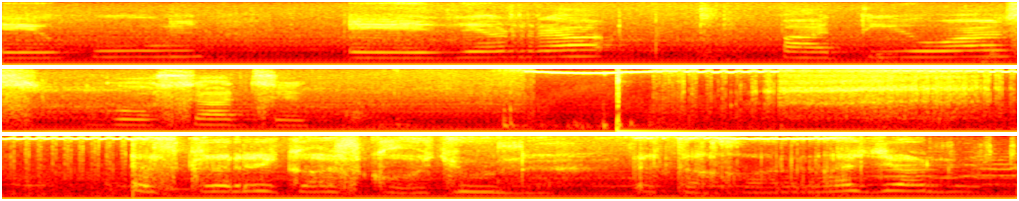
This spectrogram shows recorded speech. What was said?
egun ederra patioaz gozatzeko. Eskerrik asko june, eta jarraian urte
